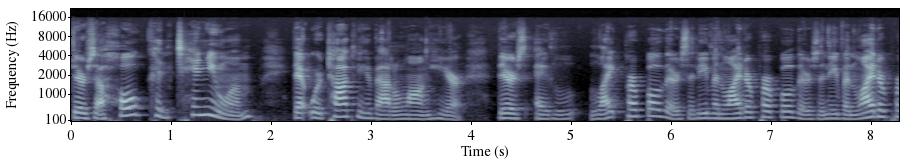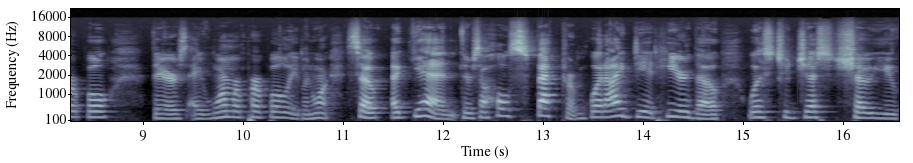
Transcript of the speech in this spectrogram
there's a whole continuum that we're talking about along here. There's a light purple, there's an even lighter purple, there's an even lighter purple, there's a warmer purple, even warm. So again, there's a whole spectrum. What I did here though was to just show you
